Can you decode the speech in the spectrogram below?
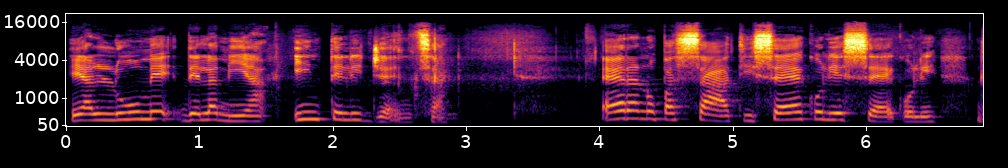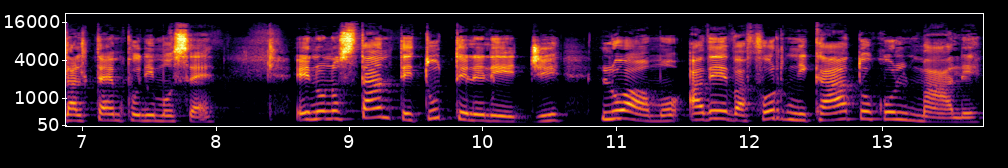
e al lume della mia intelligenza. Erano passati secoli e secoli dal tempo di Mosè, e nonostante tutte le leggi, l'uomo aveva fornicato col male,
